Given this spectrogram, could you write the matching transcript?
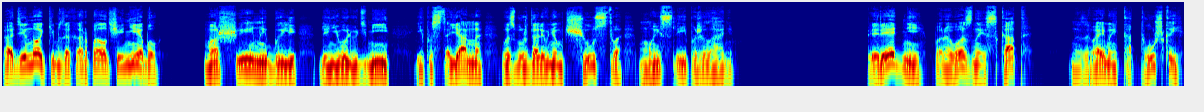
Одиноким Захар Павлович не был. Машины были для него людьми и постоянно возбуждали в нем чувства, мысли и пожелания. Передний паровозный скат называемый катушкой,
